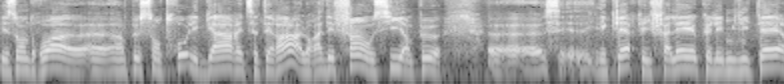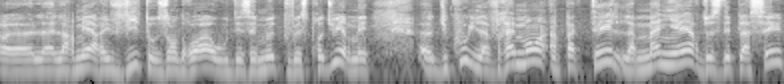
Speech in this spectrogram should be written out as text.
les endroits euh, un peu centraux, les gares, etc. Alors à des fins aussi un peu, euh, c'est- il est clair qu'il fallait que les militaires, euh, la- l'armée arrive vite aux endroits où des émeutes pouvaient se produire. Mais euh, du coup, il a vraiment impacté la manière de se déplacer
